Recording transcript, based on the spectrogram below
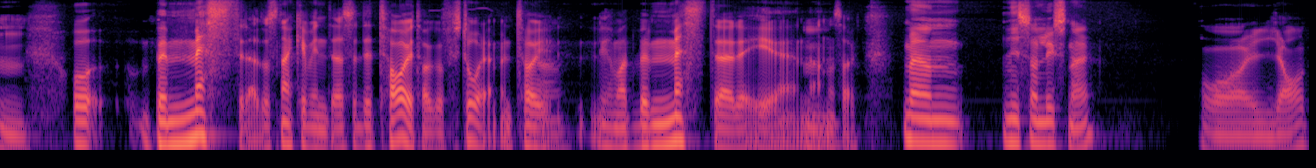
Mm. Och bemästra, då snackar vi inte... Alltså det tar ju ett tag att förstå det, men det tar ju, Ja. liksom att bemästra det är en Mm. annan sak. Men ni som lyssnar, och jag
